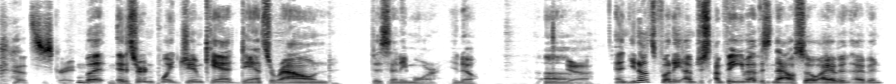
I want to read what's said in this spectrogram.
that's just great. But at a certain point, Jim can't dance around this anymore. You know. Um, yeah. And you know what's funny? I'm just I'm thinking about this now, so I haven't I haven't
